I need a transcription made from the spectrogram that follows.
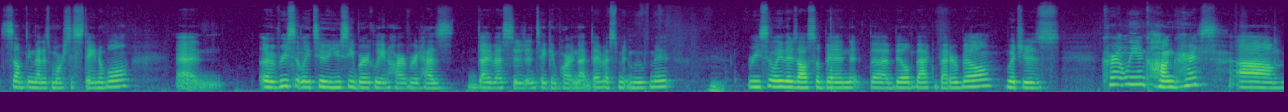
something that is more sustainable and uh, recently too uc berkeley and harvard has divested and taken part in that divestment movement Hmm. Recently there's also been the build back better bill which is currently in congress. Um,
